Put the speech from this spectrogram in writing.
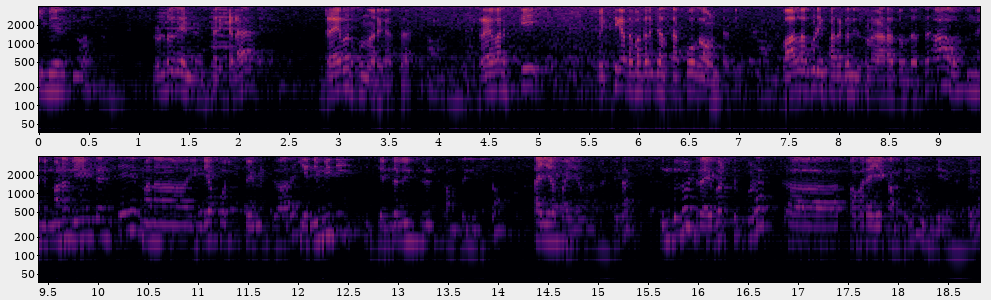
ఈమెయిల్కి వస్తుంది. రెండోది ఏంటంటే సార్ ఇక్కడ? డ్రైవర్స్ ఉన్నారు కదా సార్. డ్రైవర్స్కి వ్యక్తిగత భద్రత చాలా తక్కువగా ఉంటుంది. వాళ్ళకు కూడా ఈ పథకం తీసుకోవడానికి అర్హత ఉందా సార్? అవుతుందండి మనం ఏంటంటే మన ఇండియా పోస్ట్ పేమెంట్స్ ద్వారా ఎనిమిది జనరల్ ఇన్సూరెన్స్ కంపెనీస్తో టైఅప్ అయ్యామన్నట్టుగా ఇందులో డ్రైవర్స్కి కూడా కవర్ అయ్యే కంపెనీ ఉంది అన్నట్టుగా.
